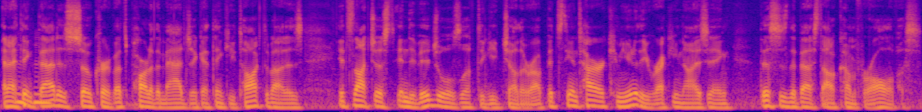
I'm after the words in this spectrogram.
And I think mm-hmm. that is so critical. That's part of the magic I think you talked about is it's not just individuals lifting each other up, it's the entire community recognizing this is the best outcome for all of us.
